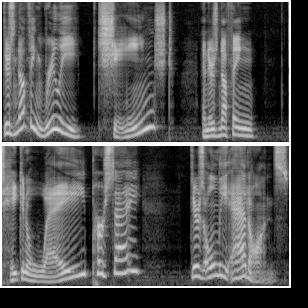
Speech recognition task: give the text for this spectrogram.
There's nothing really changed, and there's nothing taken away per se. There's only add ons.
